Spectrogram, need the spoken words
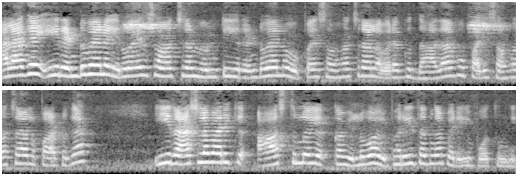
అలాగే ఈ రెండు వేల ఇరవై ఐదు సంవత్సరం నుండి రెండు వేల ముప్పై సంవత్సరాల వరకు దాదాపు పది సంవత్సరాల పాటుగా ఈ రాశుల వారికి ఆస్తుల యొక్క విలువ విపరీతంగా పెరిగిపోతుంది.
